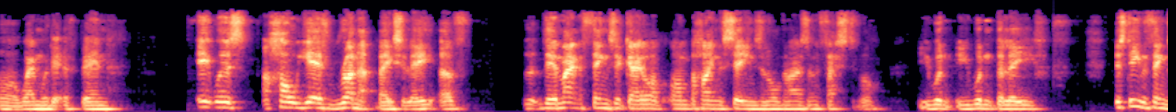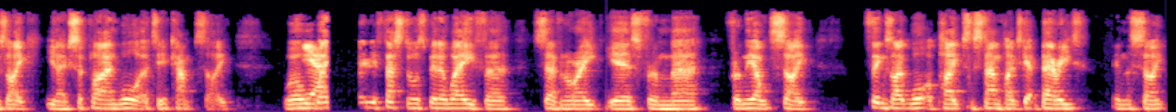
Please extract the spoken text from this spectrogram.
or when would it have been? It was a whole year's run up, basically, of the, the amount of things that go on, on behind the scenes and organising a festival. You wouldn't you wouldn't believe. Just even things like you know supplying water to your campsite. Well, Yeah. when, when your festival's been away for seven or eight years from uh, from the old site, things like water pipes and standpipes get buried in the site.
